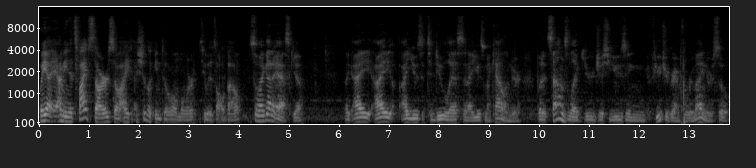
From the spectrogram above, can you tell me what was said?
But yeah, I mean, it's five stars, so I, I should look into it a little more, see what it's all about. So I gotta ask you, like I I I use a to do list and I use my calendar, but it sounds like you're just using Futuregram for reminders. So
